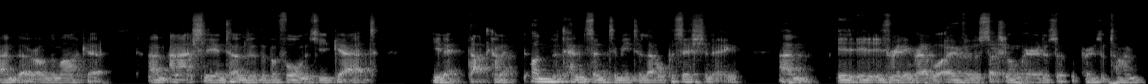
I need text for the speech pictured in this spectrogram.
um, that are on the market. Um, and actually, in terms of the performance you get, you know that kind of under ten centimeter level positioning um, it is really incredible over such long periods of periods of time.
